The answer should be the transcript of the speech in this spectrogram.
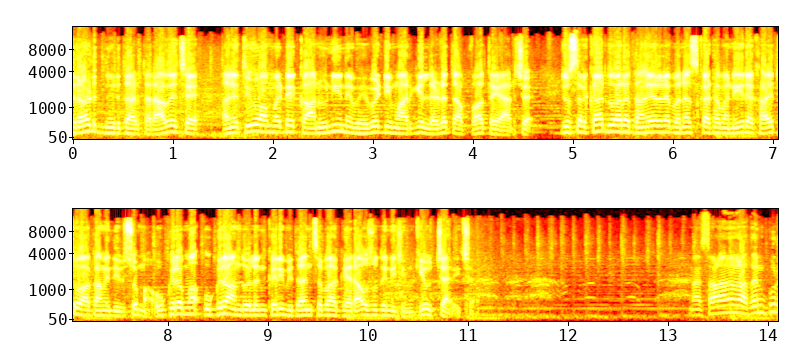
દ્રઢ નિર્ધાર ધરાવે છે અને તેઓ આ માટે કાનૂની અને વહીવટી માર્ગે લડત આપવા તૈયાર છે. જો સરકાર દ્વારા ધાનેરા અને બનાસકાંઠામાં નહીં રખાય તો આગામી દિવસોમાં ઉગ્રમાં ઉગ્ર આંદોલન કરી વિધાનસભા ઘેરાવ સુધીની ચીમકી ઉચ્ચારી છે. મહેસાણાના રાધનપુર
